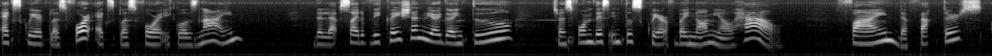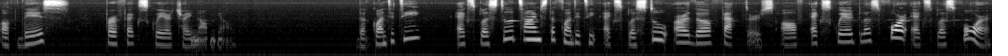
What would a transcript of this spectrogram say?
x squared plus 4x plus 4 equals 9, the left side of the equation, we are going to transform this into square of binomial. How? Find the factors of this perfect square trinomial. The quantity x plus 2 times the quantity x plus 2 are the factors of x squared plus 4x plus 4.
